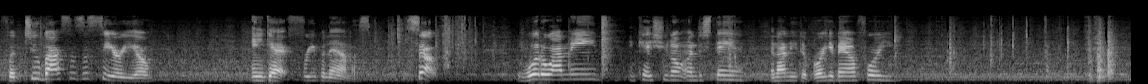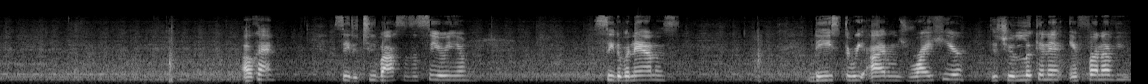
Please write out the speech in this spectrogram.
for two boxes of cereal and got free bananas. So what do I mean? In case you don't understand, and I need to break it down for you. Okay? See the two boxes of cereal? See the bananas? These three items right here that you're looking at in front of you?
